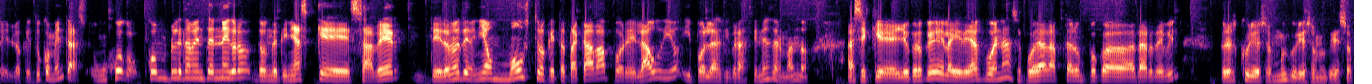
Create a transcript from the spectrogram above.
eh, lo que tú comentas, un juego completamente en negro donde tenías que saber de dónde te venía un monstruo que te atacaba por el audio y por las vibraciones del mando. Así que yo creo que la idea es buena, se puede adaptar un poco a Daredevil, pero es curioso, muy curioso, muy curioso.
